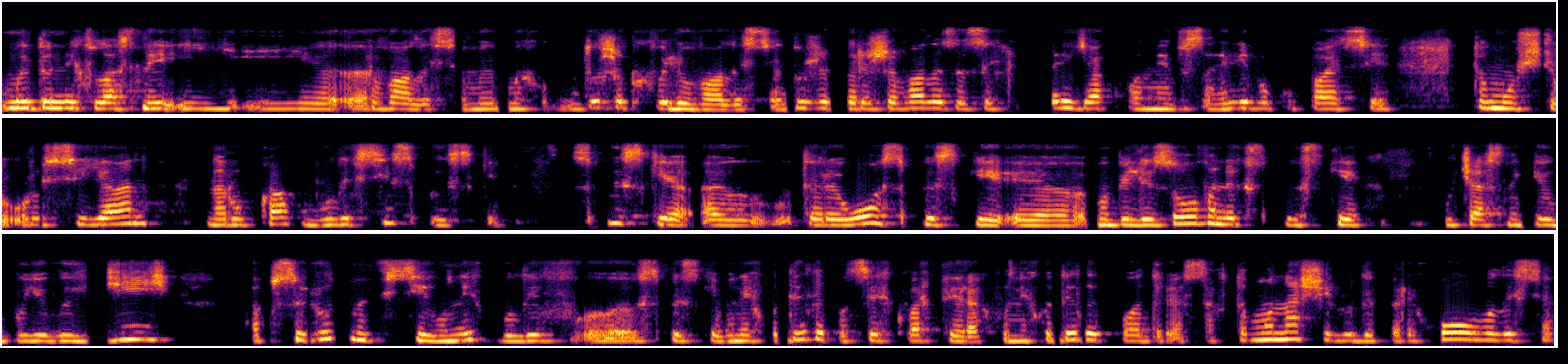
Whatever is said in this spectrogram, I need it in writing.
ми до них власне і і рвалися. Ми, ми дуже хвилювалися, дуже переживали за цих людей, як вони взагалі в окупації, тому що у росіян на руках були всі списки: списки е, ТРО, списки е, мобілізованих, списки учасників бойових дій, Абсолютно всі у них були в е, списки. Вони ходили по цих квартирах, вони ходили по адресах. Тому наші люди переховувалися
